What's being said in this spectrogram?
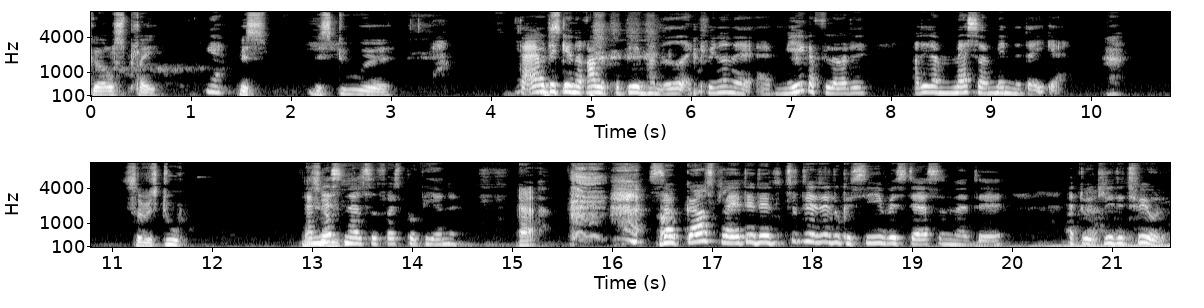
girls play. Ja. Hvis, hvis du... Øh, Der er jo det generelle problem hernede, at kvinderne er mega flotte, og det er der masser af mændene, der ikke er. så hvis du... Der er næsten altid frisk på pigerne. Ja, Så girls play, det er det, det, er det, du kan sige, hvis det er sådan, at, øh, at du er lidt i tvivl.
